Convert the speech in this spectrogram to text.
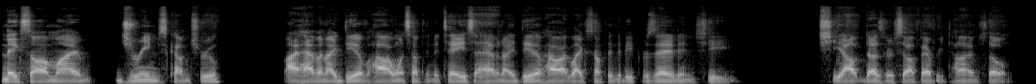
makes all my dreams come true. I have an idea of how I want something to taste. I have an idea of how I'd like something to be presented, and she she outdoes herself every time. So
